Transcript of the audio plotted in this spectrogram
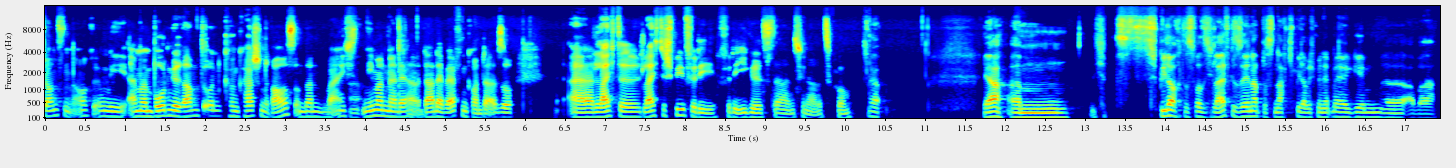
Johnson auch irgendwie einmal im Boden gerammt und Concussion raus und dann war eigentlich Ja. niemand mehr der, da, der werfen konnte. Also äh, leichte, leichtes Spiel für die, für die Eagles, da ins Finale zu kommen. Ja, ja ähm, ich habe das Spiel auch, das, was ich live gesehen habe, das Nachtspiel habe ich mir nicht mehr gegeben, äh, aber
